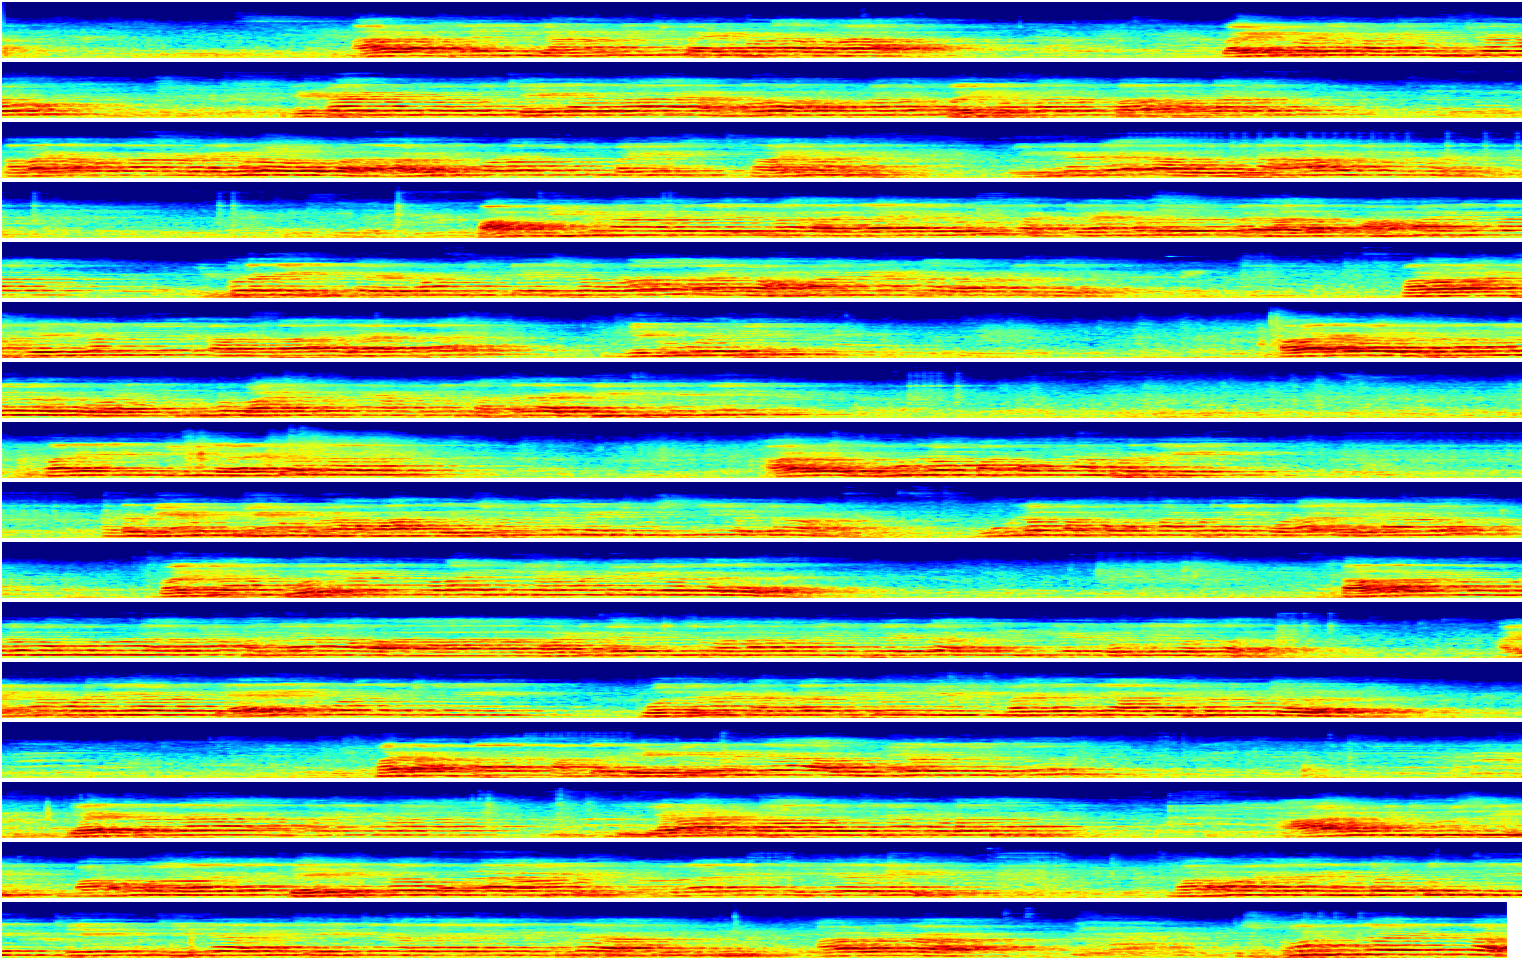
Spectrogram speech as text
ఆవిడ అసలు ఈ గండం నుంచి బయటపడగలరా బయటపడి మళ్ళీ ఉద్యోగం రిటైర్మెంట్ వరకు చేయగలరా అని అందరూ అనుకున్నారు? భయపడ్డారు? బాధపడ్డారు? అలాగే ఒక టైంలో ఆవిడ కూడా కొంచెం భయం సహజం అది ఎందుకంటే ఆ వచ్చిన ఆరోగ్యం ఇవ్వండి ఆ మిగిలిన ఆరోగ్యాలు ఆ దారి వేరు ఆ క్యాన్సర్ అది అదొక మహమ్మారి కింద. ఇప్పటికే ఇంత అడ్వాన్స్ స్టేజ్లో కూడా ఆయన మహమ్మారిని అంటారు ఎవరైనా సరే మరి అలాంటి స్టేజ్ నుంచి ఆవిడ చాలా జాగ్రత్తగా నెగ్గు పెట్టి అలాగే వారి పిల్లలు వారి కుటుంబ బాధ్యతల్ని అందరినీ చక్కగా తీర్చిదిద్ది మరి ఈ యాక్చువల్గా ఆవిడ ఊళ్ళో మక ఉన్నప్పటికీ అంటే మేము మేము మా- మాకు తెలిసిందే మేము చూసింది చెప్తున్నాను ఊళ్ళో మక ఉన్నప్పటికీ కూడా ఏనాడు మధ్యాహ్నం భోజనానికి కూడా ఇంటికి వెళ్ళమంటే వెళ్ళేవారు కదా ఆవిడ. సాధారణంగా ఊళ్ళో మక ఉన్నాడు ఎవరైనా మధ్యాహ్నం forty five minutes one hour నుంచి ప్లేట్ అందరూ ఇంటికి వెళ్ళి భోజనం చేసి వస్తారు అయినప్పటికీ ఆవిడ డైరీ కూడా తెచ్చుకుని పొద్దున్న ten thirty to evening five thirty ఆఫీస్లోనే ఉండేవారు మరి అంత అంత డెడికేటెడ్గా ఆ ఉద్యోగం చేస్తూ యాక్చువల్గా అందరికీ కూడా ఎలాంటి బాధలు వచ్చినా కూడా ఆవిడని చూసి మనము ఇలాగే ధైర్యంగా ఉండాలి ఇలాగే చేయాలి మనం ఇలాగ నిలబెట్టుకుని చేయి- చేయాలి చేయించగలగాలి అన్నట్టుగా ఆవిడ ఒక స్ఫూర్తిదాయకంగా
